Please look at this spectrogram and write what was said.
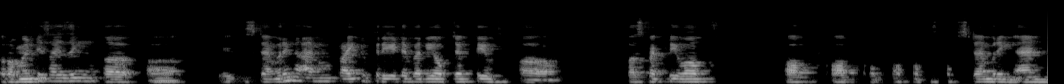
romanticizing uh, uh, stammering. I'm trying to create a very objective perspective of of of, of, of, of stammering. And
